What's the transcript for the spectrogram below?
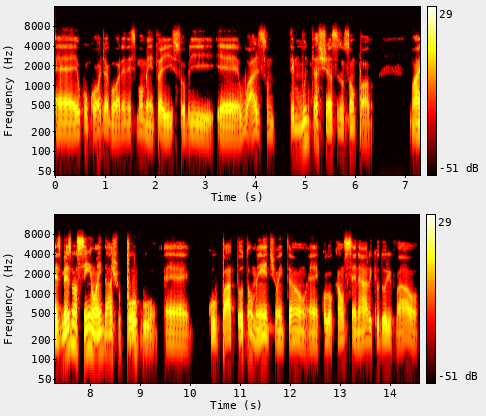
é, eu concorde agora, nesse momento aí, sobre é, o Alisson ter muitas chances no São Paulo. Mas mesmo assim, eu ainda acho pouco é, culpar totalmente, ou então é, colocar um cenário que o Dorival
